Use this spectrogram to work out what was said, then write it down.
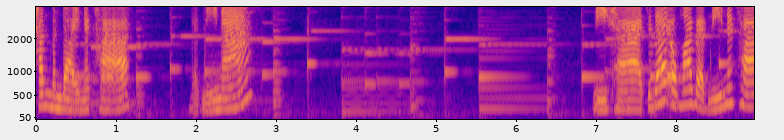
ขั้นบันไดนะคะ แบบนี้นะ นี่ค่ะ จะได้ออกมาแบบนี้นะคะ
